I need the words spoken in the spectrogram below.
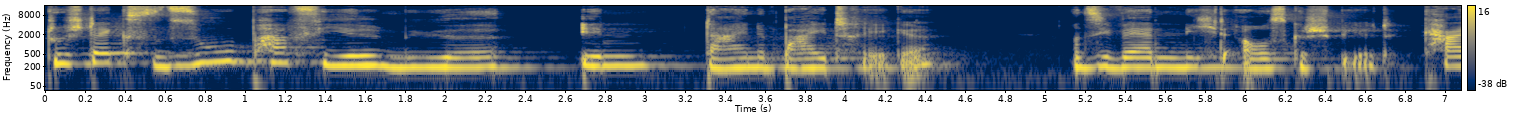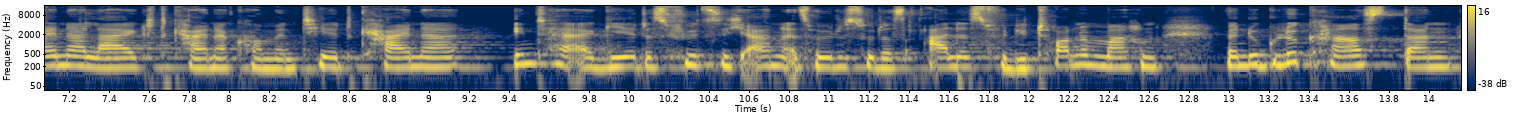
Du steckst super viel Mühe in deine Beiträge und sie werden nicht ausgespielt. Keiner liked, keiner kommentiert, keiner interagiert. Es fühlt sich an, als würdest du das alles für die Tonne machen. Wenn du Glück hast, dann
